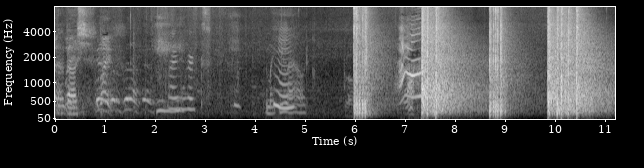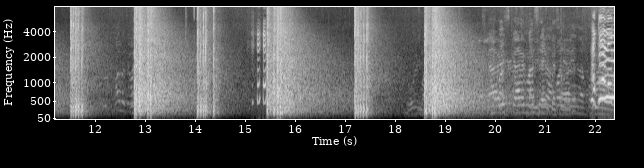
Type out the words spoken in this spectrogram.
Oh gosh. Fireworks. It might be hmm. loud. I Again, it.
